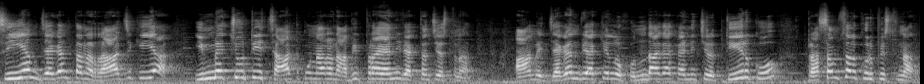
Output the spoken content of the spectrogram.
సీఎం జగన్ తన రాజకీయ ఇమ్మెచ్యూరిటీ చాటుకున్నారన్న అభిప్రాయాన్ని వ్యక్తం చేస్తున్నారు. ఆమె జగన్ వ్యాఖ్యలను హుందాగా ఖండించిన తీరుకు ప్రశంసలు కురిపిస్తున్నారు.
